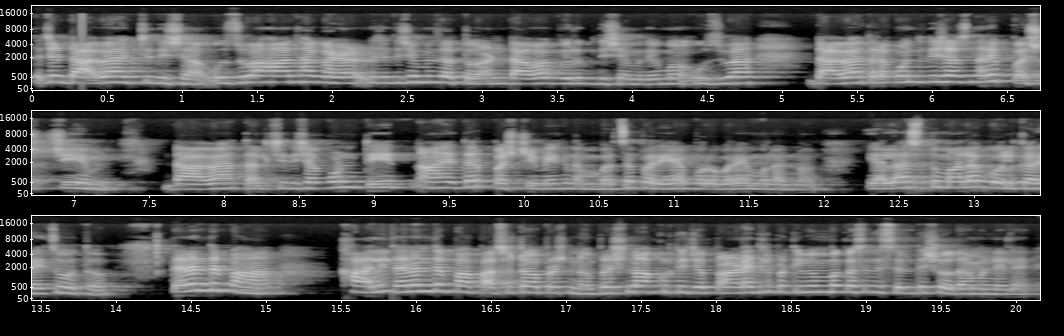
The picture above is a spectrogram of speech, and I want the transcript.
त्याच्या डाव्या हातची दिशा उजवा हात हा घड्याळाच्या दिशेमध्ये जातो आणि डावा विरुद्ध दिशेमध्ये. मग उजव्या डाव्या हाताला कोणती दिशा असणार आहे? पश्चिम. डाव्या हाताची दिशा कोणती आहे तर पश्चिम. एक नंबरचा पर्याय बरोबर आहे मुलांना. यालाच तुम्हाला गोल करायचं होतं. त्यानंतर पहा खाली त्यानंतर पहा पासष्टावा प्रश्न. प्रश्न आकृतीचे पाण्यातील प्रतिबिंब कसे दिसेल ते शोधा म्हणलेलं आहे.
